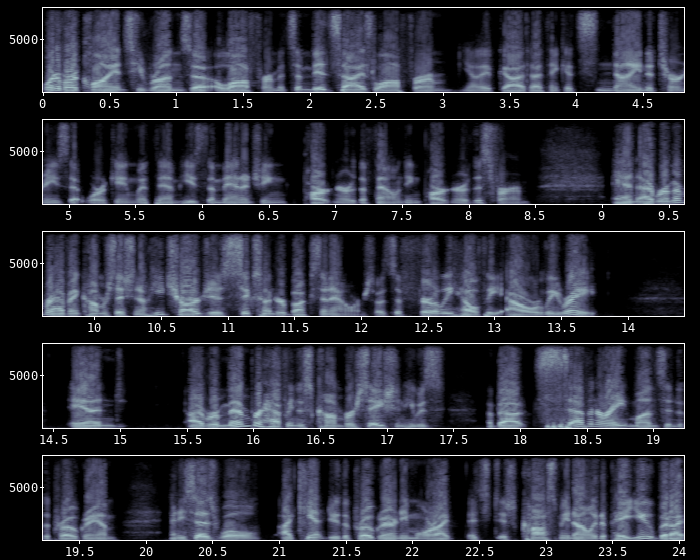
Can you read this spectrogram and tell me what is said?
one of our clients, he runs a, a, law firm. It's a mid-sized law firm. You know, they've got, I think it's nine attorneys that work in with them. He's the managing partner, the founding partner of this firm. And I remember having a conversation. Now he charges 600 bucks an hour. So it's a fairly healthy hourly rate. And I remember having this conversation. He was about seven or eight months into the program and he says, well, I can't do the program anymore. I, it's just cost me not only to pay you, but I,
